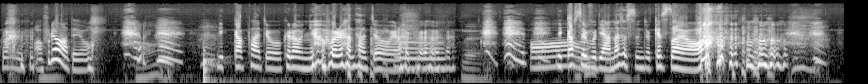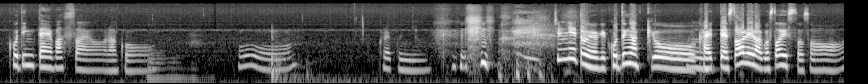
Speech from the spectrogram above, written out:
그럼요. 아 후련하대요. 아, 니값 하죠. 그럼요. 후련하죠. 이라고. 아, 네. 아. 니값을 부디 안 하셨으면 좋겠어요. 고딩 때 해봤어요. 라고. 오. 오. 그랬군요. 심리도 여기 고등학교 음. 갈때 썰이라고 써 있어서?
